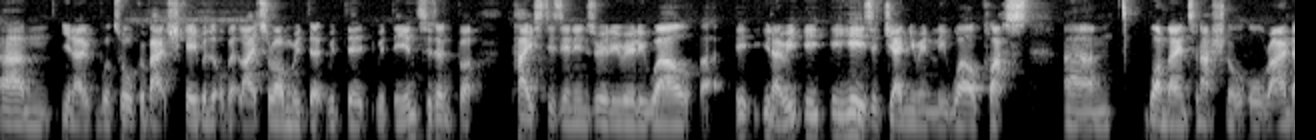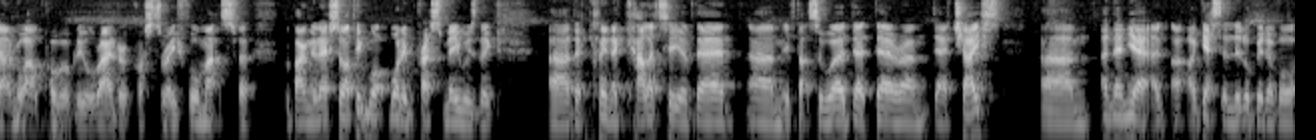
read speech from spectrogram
Um, you know, we'll talk about Shakib a little bit later on with the with the with the incident, but paced his innings really, really well. Uh, it, you know, he, he, is a genuinely world class um, one day international all rounder, and well, probably all rounder across three formats for, for Bangladesh. So I think what, what impressed me was the uh, the clinicality of their, um, if that's a word, that their um, their chase, um, and then yeah, I, I, guess a little bit of a,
